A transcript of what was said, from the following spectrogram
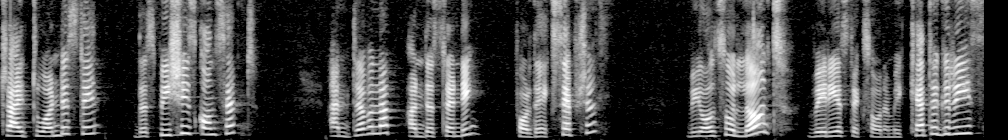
tried to understand the species concept and develop understanding for the exceptions. We also learnt various taxonomic categories.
